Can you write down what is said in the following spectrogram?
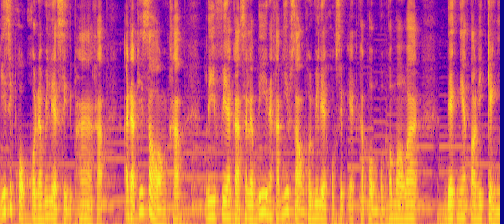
26 คนนะวิเลียส45 ครับ อันดับที่ 2 ครับรีเฟียกับเซเลบี้นะครับ22 คนวิเลียส61 ครับผม ผมก็มองว่าเด็กเนี้ยตอนนี้เก่งจ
